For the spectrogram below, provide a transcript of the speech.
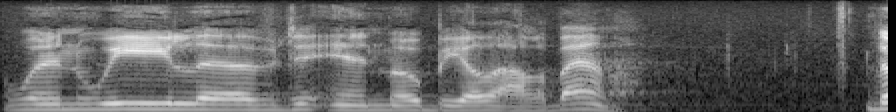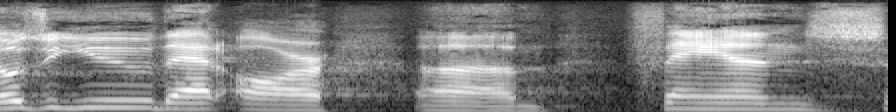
when we lived in Mobile, Alabama. Those of you that are um, fans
